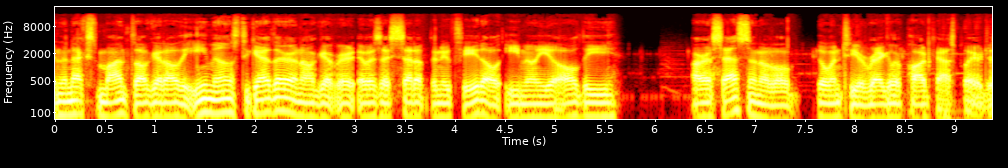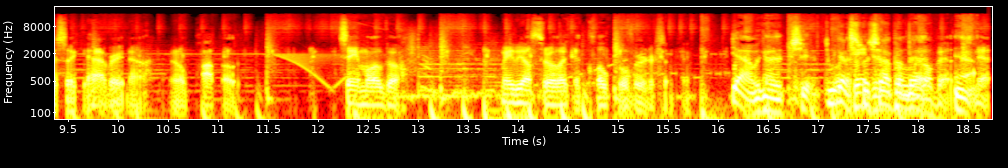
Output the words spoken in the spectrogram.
in the next month. I'll get all the emails together, and I'll get ready as I set up the new feed. I'll email you all the RSS, and it'll go into your regular podcast player, just like you have right now. It'll pop out, same logo. Maybe I'll throw like a cloak over it or something. Yeah, we gotta ch- we We'll gotta switch it up a, bit. little bit. Yeah, yeah.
